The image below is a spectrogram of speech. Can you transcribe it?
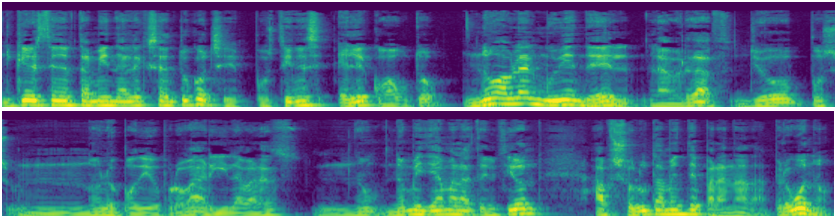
¿Y quieres tener también Alexa en tu coche? Pues tienes el Eco Auto. No hablan muy bien de él, la verdad. Yo pues no lo he podido probar y la verdad no, no me llama la atención absolutamente para nada. Pero bueno,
